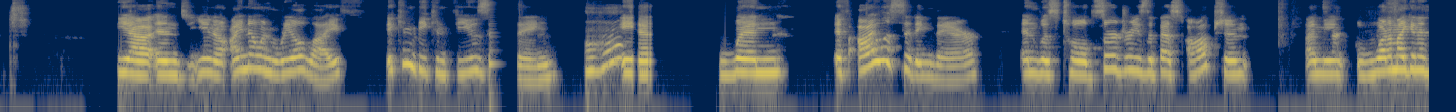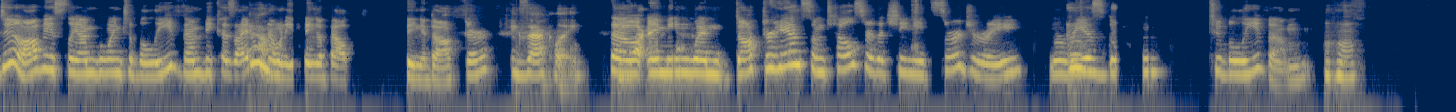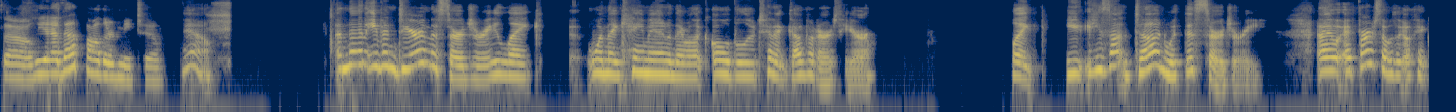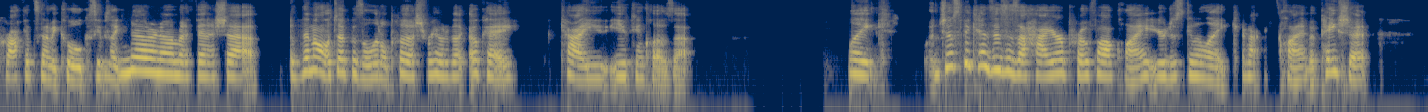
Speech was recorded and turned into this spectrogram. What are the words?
yeah, and you know, I know in real life it can be confusing Mhm. And when, if I was sitting there and was told surgery is the best option, I mean, what am I going to do? Obviously, I'm going to believe them because I don't Yeah. know anything about being a doctor. Exactly. So, Exactly. I mean, when Dr. Handsome tells her that she needs surgery, Maria's going to believe him. Mhm. So, yeah, that bothered me too. Yeah. And then even during the surgery, like when they came in and they were like, "Oh, the lieutenant governor's here." Like you, he's not done with this surgery. And I, at first I was like, "Okay, Crockett's gonna be cool," because he was like, "No, no, no, I'm gonna finish up." But then all it took was a little push for him to be like, "Okay, Kai, you you can close up." Like just because this is a higher profile client, you're just gonna like not client but patient,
